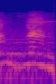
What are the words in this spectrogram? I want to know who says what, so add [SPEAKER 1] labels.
[SPEAKER 1] มั่น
